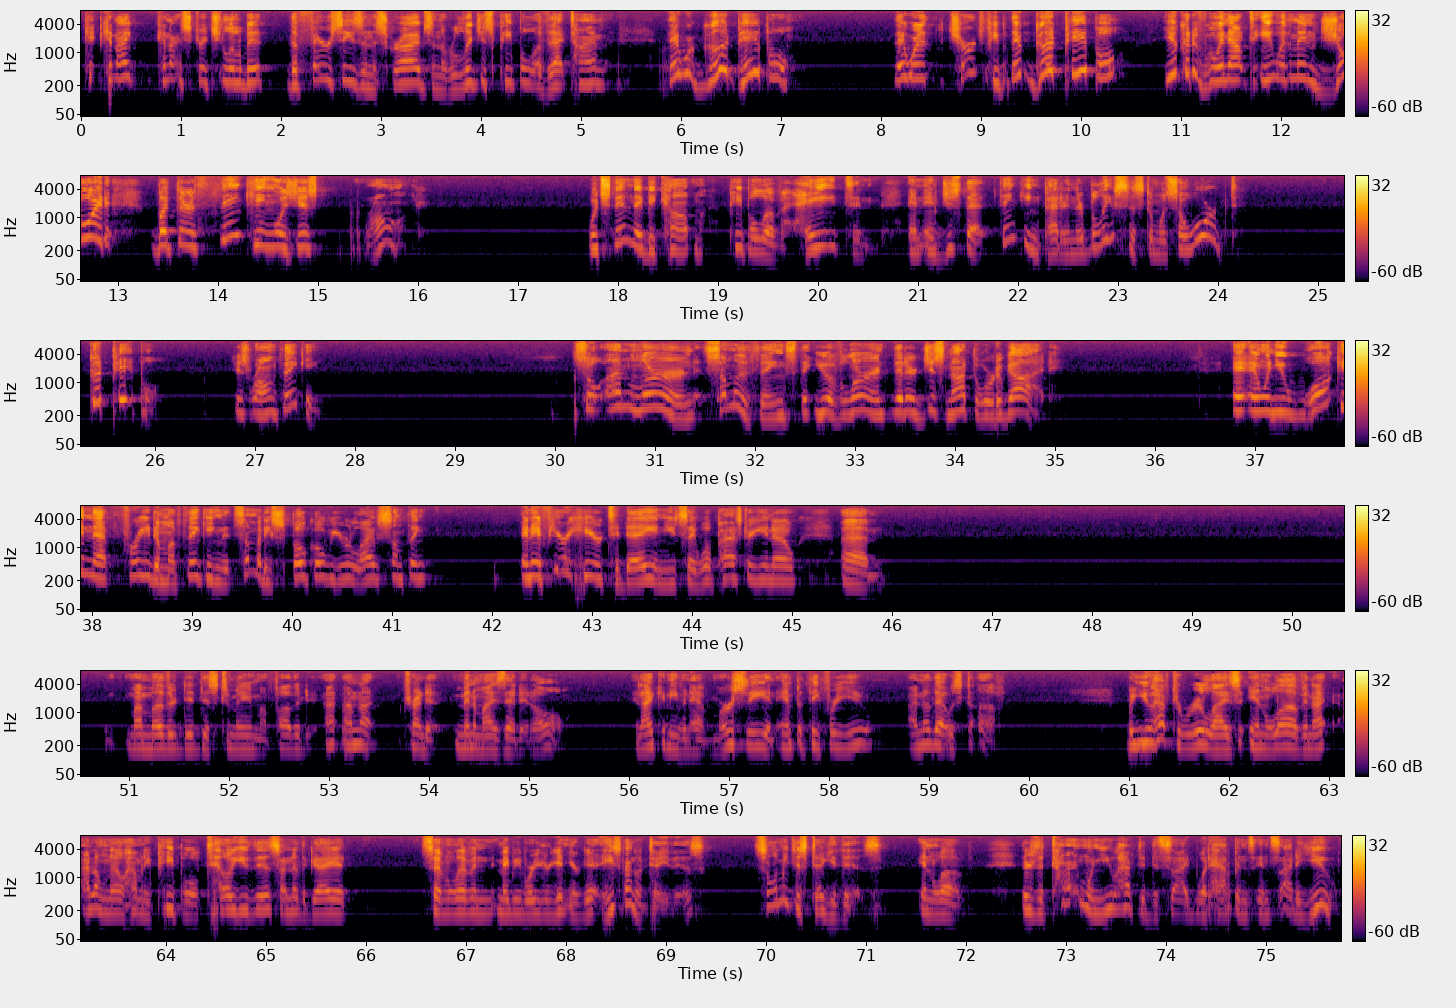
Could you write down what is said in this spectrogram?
can, can i can i stretch a little bit? The pharisees and the scribes and the religious people of that time they were good people. They were church people. They're good people. You could have went out to eat with them enjoyed it but their thinking was just wrong which then they become people of hate and, and, and just that thinking pattern. Their belief system was so warped. Good people, just wrong thinking. So unlearn some of the things that you have learned that are just not the Word of God. And, when you walk in that freedom of thinking that somebody spoke over your life something, and if you're here today and you say, well, Pastor, you know, um, my mother did this to me, my father did. I, I'm not trying to minimize that at all. and I can even have mercy and empathy for you. I know that was tough. But you have to realize in love, and I, I don't know how many people tell you this. I know the guy at 7 Eleven, maybe where you're getting your gas, he's not going to tell you this. So let me just tell you this in love. There's a time when you have to decide what happens inside of you.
